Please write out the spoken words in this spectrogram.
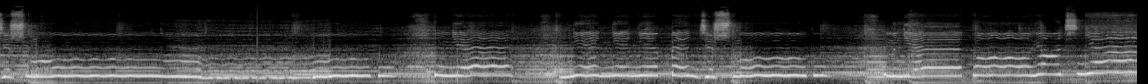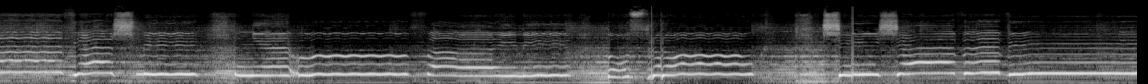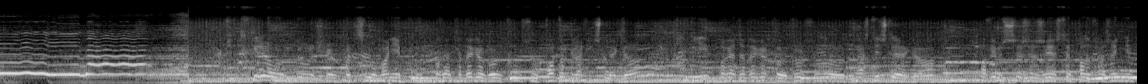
видишь мой. Podsumowanie powiatowego konkursu fotograficznego i powiatowego konkursu plastycznego. Powiem szczerze, że jestem pod wrażeniem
